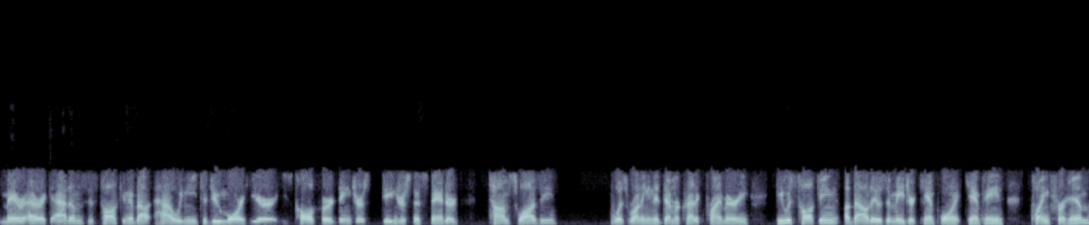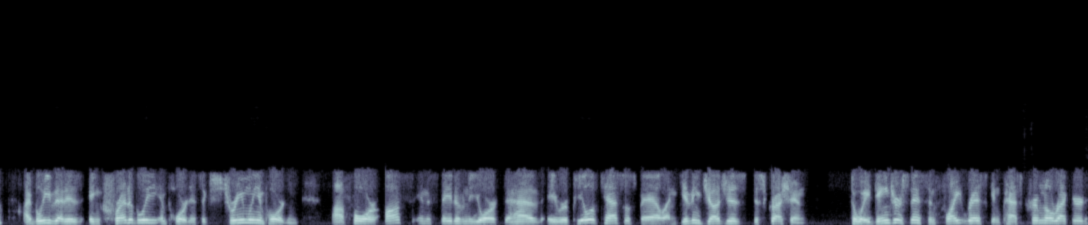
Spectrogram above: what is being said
Mayor Eric Adams is talking about how we need to do more here. He's called for a dangerous dangerousness standard. Tom Suozzi was running in a Democratic primary. He was talking about it. Was a major campaign campaign playing for him. I believe that is incredibly important. It's extremely important uh, for us in the state of New York to have a repeal of cashless bail and giving judges discretion to weigh dangerousness and flight risk and past criminal record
